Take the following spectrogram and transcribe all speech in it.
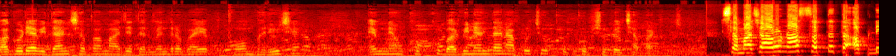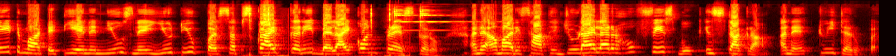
વાઘોડિયા વિધાનસભામાં આજે ધર્મેન્દ્રભાઈએ ફોર્મ ભર્યું છે. એમને હું ખૂબ ખૂબ અભિનંદન આપું છું, ખૂબ ખૂબ શુભેચ્છા પાઠવું છું. સમાચારોના સતત અપડેટ માટે ટીએનએ ન્યૂઝને યુટ્યુબ પર સબસ્ક્રાઇબ કરી બેલ આઇકોન પ્રેસ કરો અને અમારી સાથે જોડાયેલા રહો ફેસબુક, ઇન્સ્ટાગ્રામ અને ટ્વિટર ઉપર.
